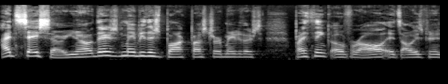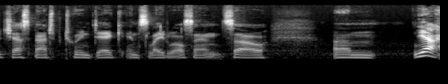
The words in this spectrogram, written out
I'd say so. You know, there's maybe there's blockbuster, maybe there's, but I think overall it's always been a chess match between Dick and Slade Wilson. So um, yeah,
